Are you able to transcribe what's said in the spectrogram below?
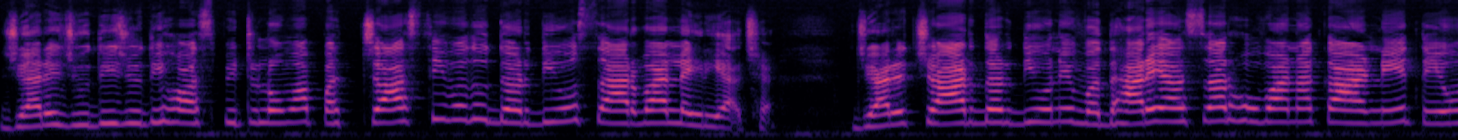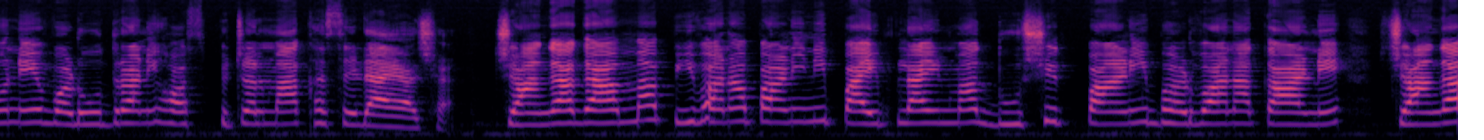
જ્યારે જુદી જુદી હોસ્પિટલોમાં પચાસથી વધુ દર્દીઓ સારવાર લઈ રહ્યા છે. જ્યારે ચાર દર્દીઓને વધારે અસર હોવાના કારણે તેઓને વડોદરાની હોસ્પિટલમાં ખસેડાયા છે. ચાંગા ગામમાં પીવાના પાણીની પાઇપલાઇનમાં દૂષિત પાણી ભળવાના કારણે ચાંગા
